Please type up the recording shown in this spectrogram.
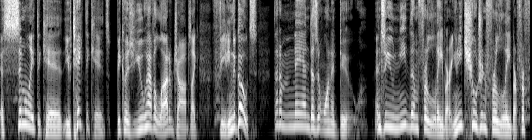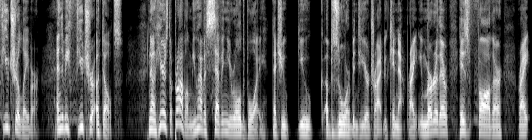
assimilate the kids, you take the kids because you have a lot of jobs like feeding the goats that a man doesn't want to do. And so you need them for labor. You need children for labor, for future labor, and to be future adults. Now, here's the problem. You have a seven year old boy that you, you absorb into your tribe. You kidnap, right? You murder their, his father, right?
